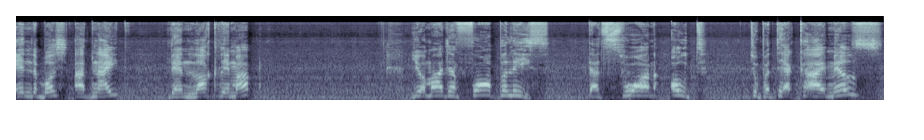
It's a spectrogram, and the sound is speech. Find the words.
in the bush at night, then lock them up. You imagine four police that sworn out to protect Cay Mills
